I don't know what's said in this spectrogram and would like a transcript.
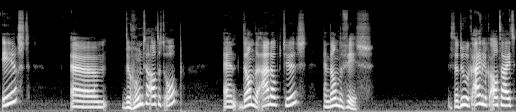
eerst um, de groente altijd op. En dan de aardappeltjes en dan de vis. Dus dat doe ik eigenlijk altijd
